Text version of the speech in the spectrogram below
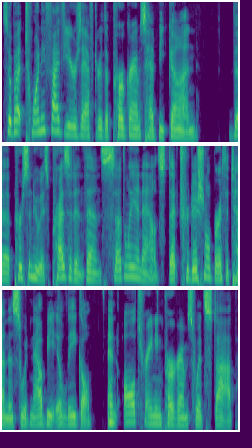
So, about 25 years after the programs had begun, the person who was president then suddenly announced that traditional birth attendants would now be illegal and all training programs would stop.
